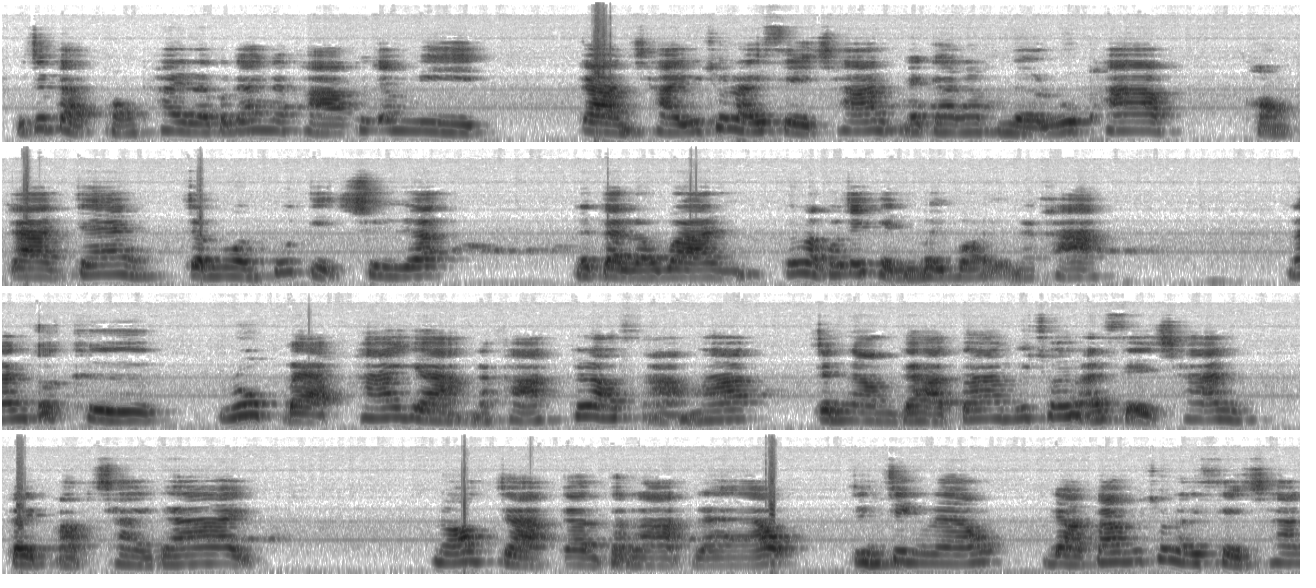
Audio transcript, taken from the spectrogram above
หรือจะแบบของไทยแล้วก็ได้นะคะก็จะมีการใช้ Visualization ในการนำเสนอรูปภาพของการแจ้งจำนวนผู้ติดเชื้อ ในแต่ละวันซึ่งเราก็จะเห็นบ่อยๆนะคะ นั่นก็คือรูปแบบ 5 อย่างนะคะ ที่เราสามารถจะนำ Data Visualization ไปปรับใช้ได้ นอกจากการตลาดแล้ว จริงๆแล้ว Data Visualization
